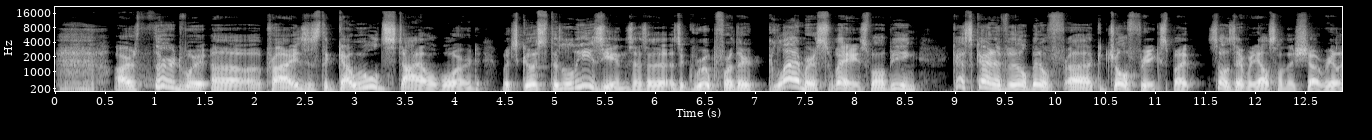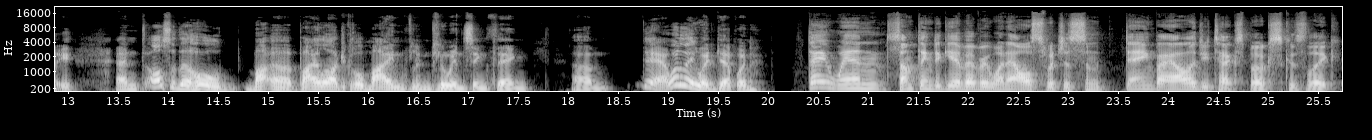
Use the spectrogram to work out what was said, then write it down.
Our third uh, prize is the Goa'uld Style Award, which goes to the Elasians as a, as a group for their glamorous ways while being kind of a little bit of uh, control freaks, but so is everybody else on this show, really and also the whole bi- uh, biological mind influencing thing. Um, yeah, what do they win, Gepwin? They win something to give everyone else, which is some dang biology textbooks, because, like,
